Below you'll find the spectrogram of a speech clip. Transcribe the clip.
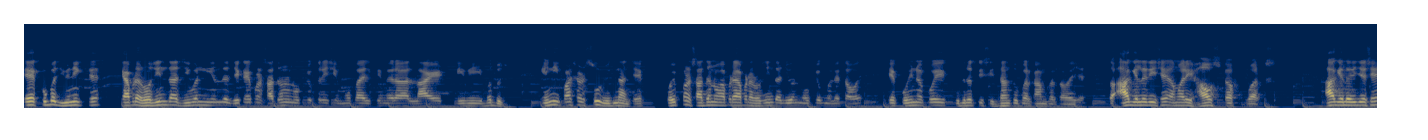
એ ખૂબ જ યુનિક છે. કે આપણે રોજિંદા જીવનની અંદર જે કંઈ પણ સાધનોનો ઉપયોગ કરીએ છીએ, મોબાઈલ, કેમેરા, લાઇટ, ટીવી, બધું જ, એની પાછળ શું વિજ્ઞાન છે? કોઈ પણ સાધનો આપણે આપણા રોજિંદા જીવનમાં ઉપયોગમાં લેતા હોય, એ કોઈને કોઈ કુદરતી સિદ્ધાંત ઉપર કામ કરતા હોય છે. તો આ ગેલેરી છે અમારી હાઉસ ટફ વર્ક્સ આ ગેલેરી જે છે,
